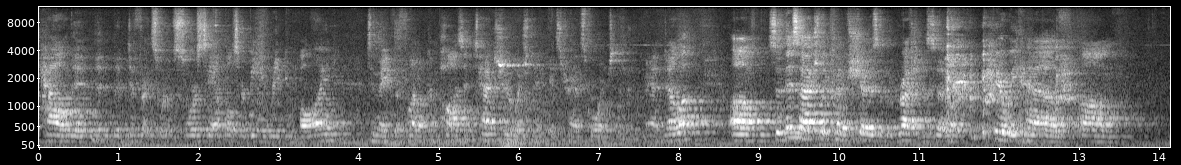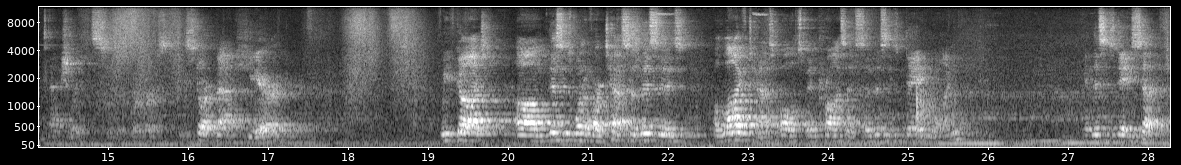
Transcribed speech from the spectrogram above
how the, the, the different sort of source samples are being recombined to make the final composite texture, which then gets transformed to the mandala. Um, so this actually kind of shows the progression. So here we have, um, actually, let's reverse. We start back here. We've got, um, this is one of our tests. So this is a live test, all it's been processed. So this is day one, and this is day seven.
